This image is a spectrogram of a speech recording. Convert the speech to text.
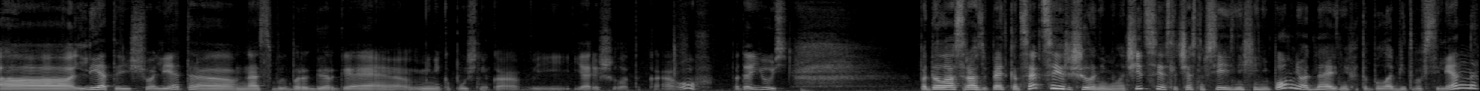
а, лето, еще лето, у нас выборы ГРГ мини-капустника, и я решила такая, оф, подаюсь. Подала сразу пять концепций, решила не мелочиться. Если честно, все из них я не помню. Одна из них это была битва вселенных,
